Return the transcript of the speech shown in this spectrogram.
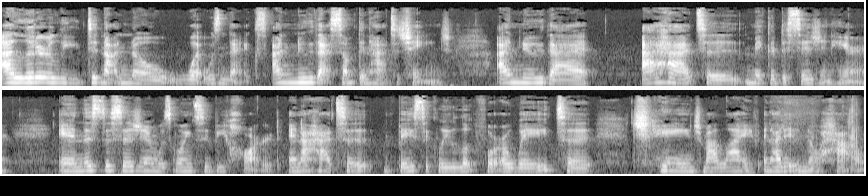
I literally did not know what was next. I knew that something had to change. I knew that I had to make a decision here. And this decision was going to be hard. And I had to basically look for a way to change my life. And I didn't know how.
